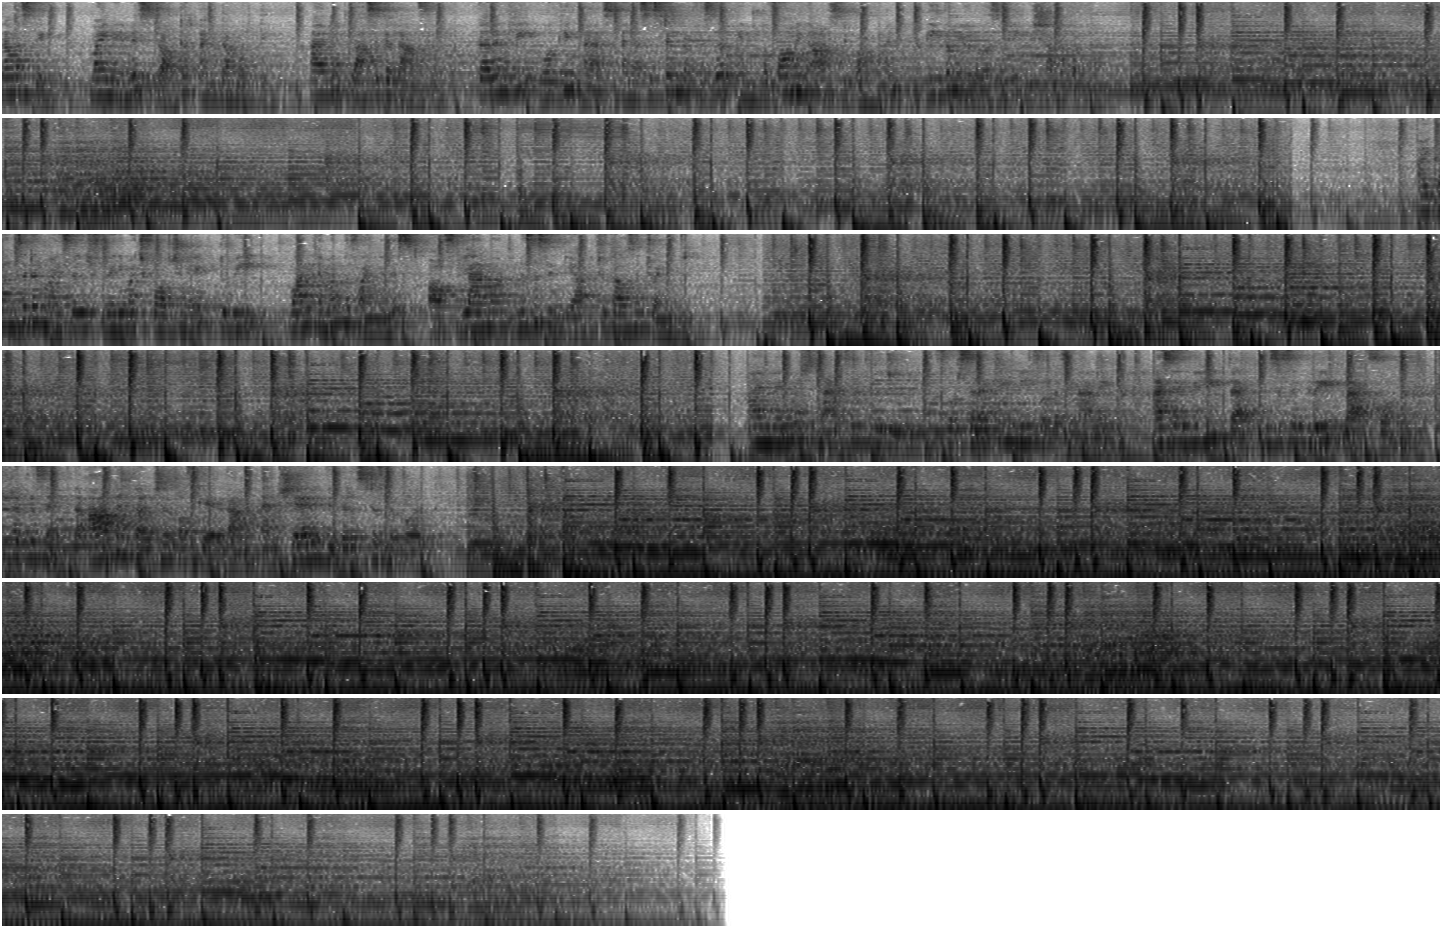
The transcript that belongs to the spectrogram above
Namaste. My name is Dr. Anitha Moorthy. I am a classical dancer, currently working as an assistant professor in Performing Arts Department, GITAM University, I consider myself very much fortunate to be one among the finalists of Glammonn Mrs. India 2023. I am very much thankful to the jury for selecting me for the finale as I believe that this is a great platform to represent the art and culture of Kerala and share it with the rest of the world.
